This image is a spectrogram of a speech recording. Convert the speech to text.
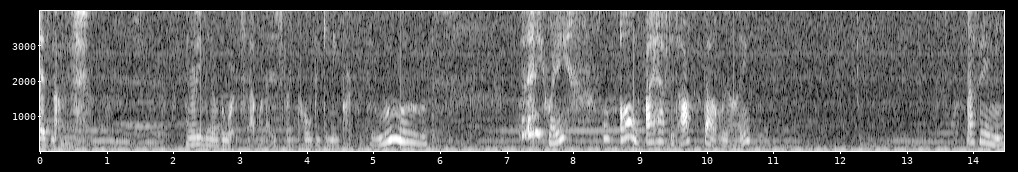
that's enough. I don't even know the words to that one. I just like the whole beginning part with the ooh. But anyway, so that's all I have to talk about really. Nothing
